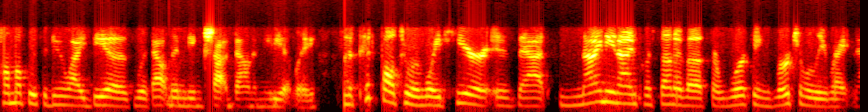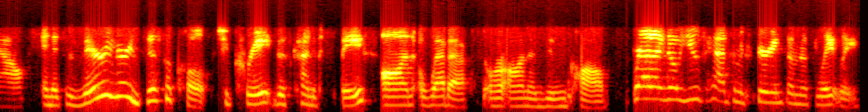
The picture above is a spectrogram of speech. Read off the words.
come up with new ideas without them being shot down immediately. And the pitfall to avoid here is that 99% of us are working virtually right now, and it's very, very difficult to create this kind of space on a WebEx or on a Zoom call. Brad, I know you've had some experience in this lately.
